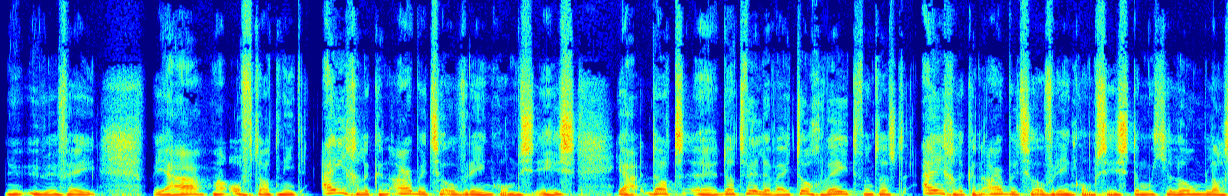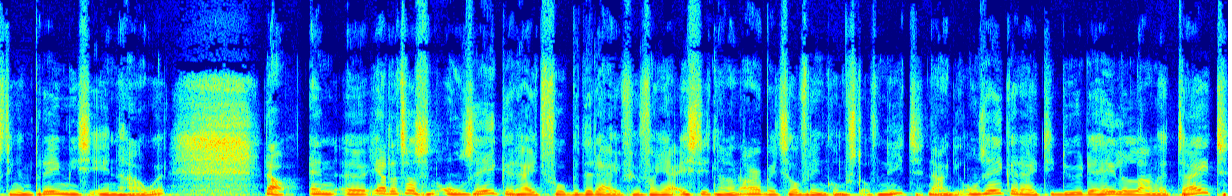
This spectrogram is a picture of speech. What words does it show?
nu UWV. Ja, maar of dat niet eigenlijk een arbeidsovereenkomst is, ja, dat, uh, dat willen wij toch weten. Want als het eigenlijk een arbeidsovereenkomst is, dan moet je loonbelasting en premies inhouden. Nou, en uh, ja, dat was een onzekerheid voor bedrijven. Van ja, is dit nou een arbeidsovereenkomst of niet? Nou, die onzekerheid die duurde hele lange tijd.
